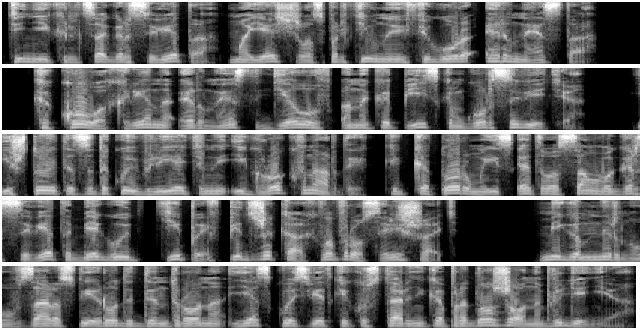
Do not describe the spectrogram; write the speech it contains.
в тени крыльца горсовета, маячила спортивная фигура Эрнеста. Какого хрена Эрнест делал в Анакопийском горсовете? И что это за такой влиятельный игрок в нарды, к которому из этого самого горсовета бегают типы в пиджаках вопросы решать? Мигом нырнув в заросли рододендрона, я сквозь ветки кустарника продолжал наблюдение.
